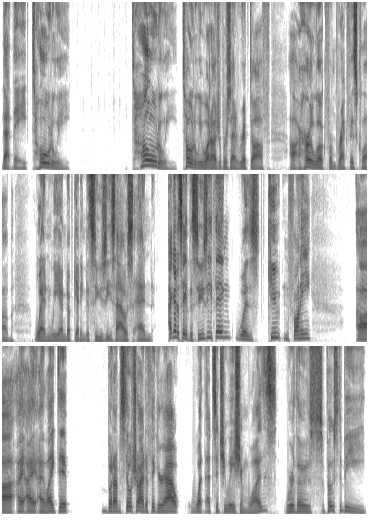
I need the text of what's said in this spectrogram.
that they totally totally totally 100% ripped off uh, her look from Breakfast Club when we end up getting to Susie's house and I got to say the Susie thing was cute and funny. Uh I, I I liked it, but I'm still trying to figure out what that situation was. Were those supposed to be,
